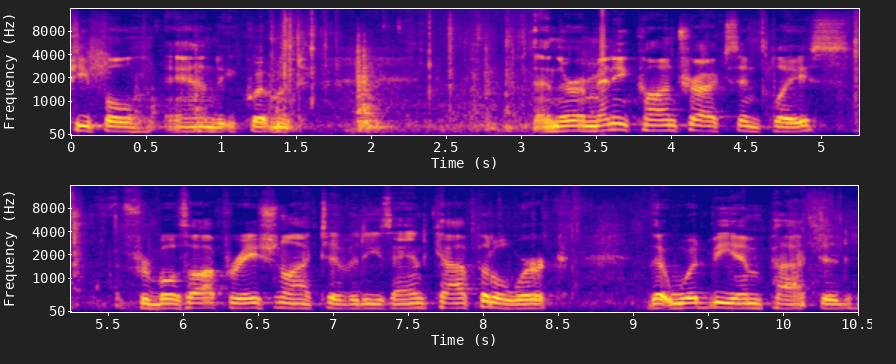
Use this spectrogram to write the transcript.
people and equipment. And there are many contracts in place for both operational activities and capital work that would be impacted,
